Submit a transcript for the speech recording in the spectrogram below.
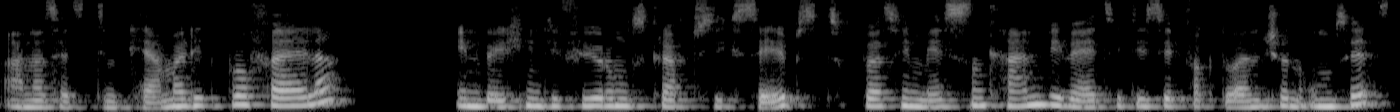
Einerseits den Permalit-Profiler, in welchem die Führungskraft sich selbst quasi messen kann, wie weit sie diese Faktoren schon umsetzt.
